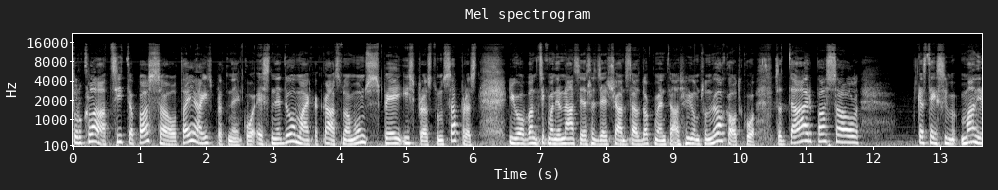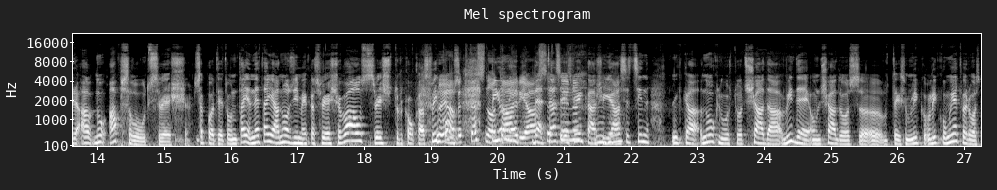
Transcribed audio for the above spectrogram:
turklāt cita pasaule tajā izpratnē, ko es nedomāju, ka kāds no mums spēj izprast un saprast, jo man, cik man ir nācies redzēt šādas dokumentālas filmas un vēl kaut ko, tad tā ir pasaule, pasaule kas, teiksim, man ir nu, absolūti sveša. Saprotiet, un tajā, ne tajā nozīmē, ka sveša valsts, sveša tur kaut kāds likums. Nu jā, bet kas no Pilnīgi, tā ir jāsacina? Ne, tas vienkārši mm -hmm. jāsacina, ka nokļūstot šādā vidē un šādos, uh, teiksim, liku, likuma ietveros,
